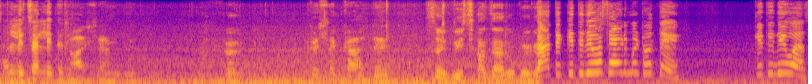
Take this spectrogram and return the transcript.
चालले चालले घरी. कसं काय सव्वीस हजार रुपये का? ताते किती दिवस ऍडमिट होते? किती दिवस?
